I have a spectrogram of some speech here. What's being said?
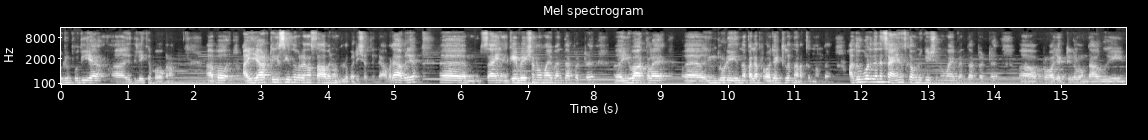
ഒരു പുതിയ ഇതിലേക്ക് പോകണം. അപ്പോൾ ഐ ആർ ടി സി എന്ന് പറയുന്ന സ്ഥാപനം ഉണ്ടല്ലോ പരിഷത്തിന്റെ. അവിടെ അവർ ഗവേഷണവുമായി ബന്ധപ്പെട്ട് യുവാക്കളെ ഇൻക്ലൂഡ് ചെയ്യുന്ന പല പ്രോജക്റ്റുകളും നടക്കുന്നുണ്ട്. അതുപോലെ തന്നെ സയൻസ് കമ്മ്യൂണിക്കേഷനുമായി ബന്ധപ്പെട്ട് പ്രോജക്റ്റുകൾ ഉണ്ടാവുകയും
